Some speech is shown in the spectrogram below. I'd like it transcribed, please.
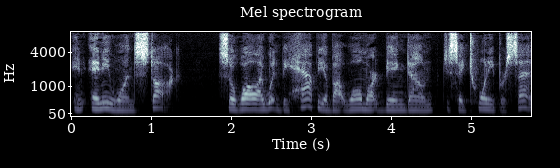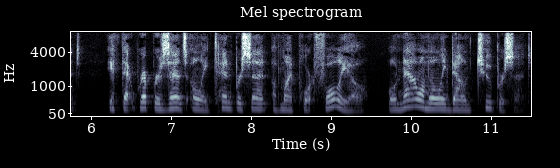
in any one stock. So while I wouldn't be happy about Walmart being down, just say 20%, if that represents only 10% of my portfolio, well, now I'm only down 2%.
